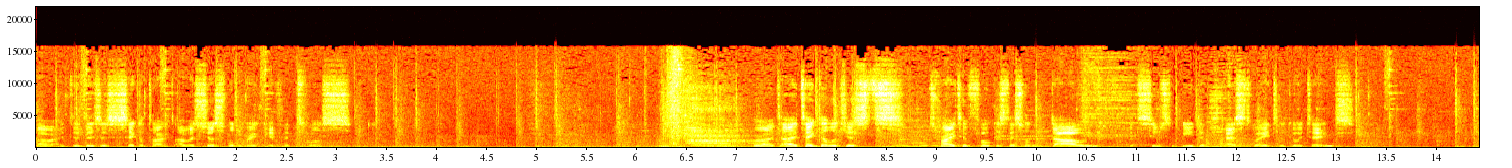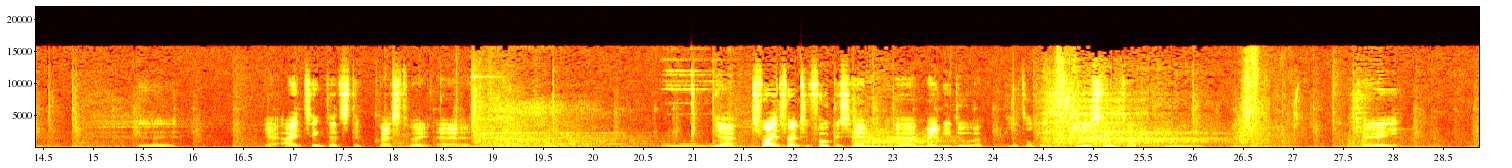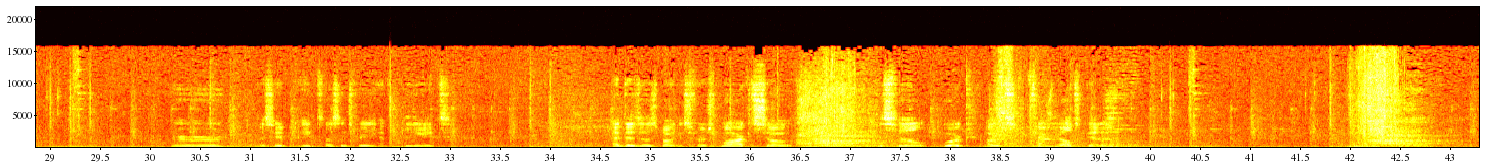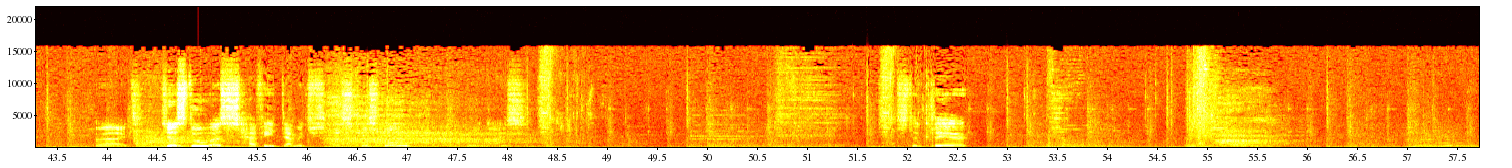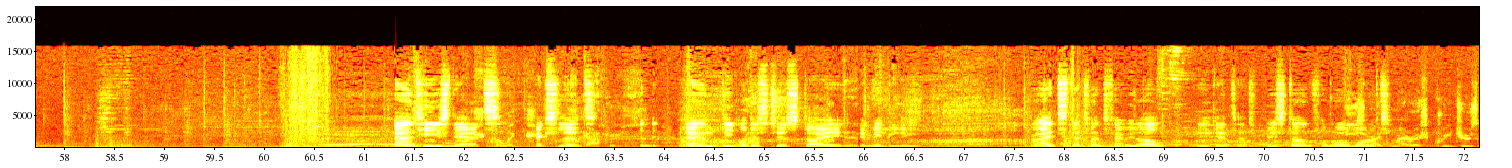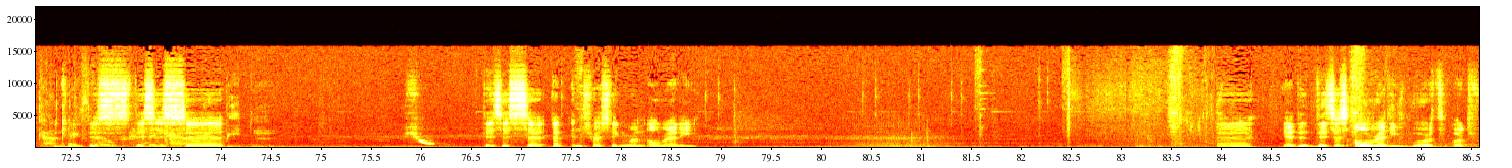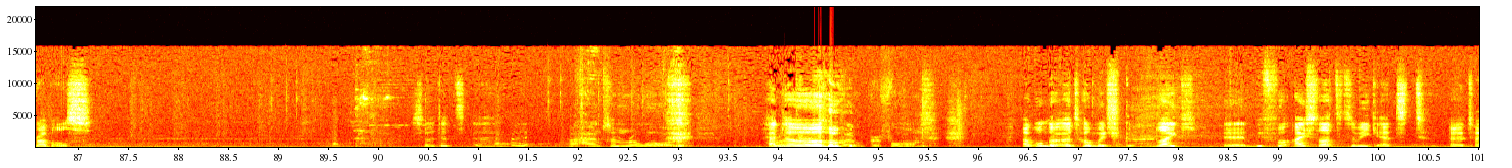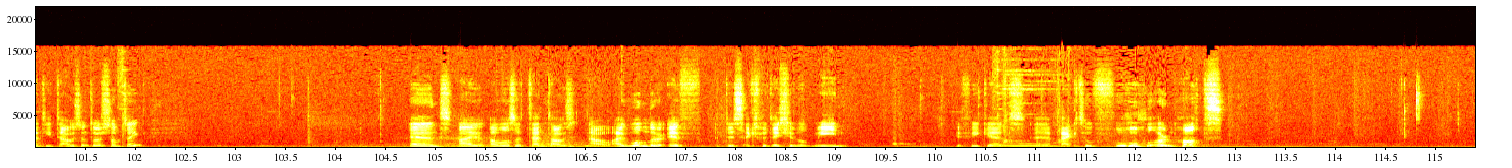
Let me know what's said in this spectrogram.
Alright, this is a single target. I was just wondering if it was. Right, I think I will just try to focus this one down. It seems to be the best way to do things. Uh, yeah, I think that's the best way. Uh, yeah, try try to focus him. Uh, maybe do a little bit. Please don't. Up. Hmm. Okay. Uh, let's see. He doesn't really have bleed. And this is about his first mark, so this will work out very well together. Right, just do as heavy damage as possible. Very nice. Stun clear. And he's dead. Excellent. And, and the others just die immediately. Right, that went very well. We get that priest done for more These wards. nightmarish creatures can Okay, this- this is, uh, beaten. This is uh, an interesting run already. Uh, yeah, th this is already worth our troubles. So that's... Uh, A handsome reward. hello! well performed. I wonder at how much... Like, uh, before I started the week at uh, 20,000 or something. and I, I was at 10,000 now. I wonder if this expedition will mean if we get uh, back to full or not.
